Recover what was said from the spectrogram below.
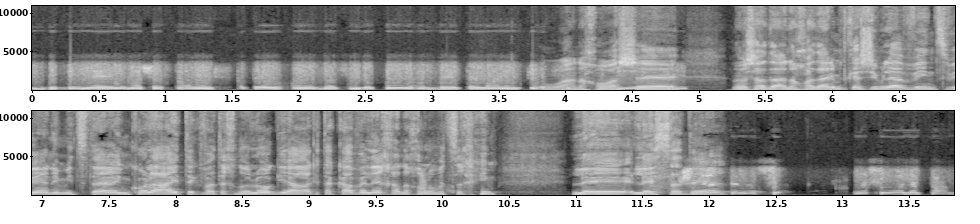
בדומה למה שעשתה ממשלת היוונית והסינגפורית בטיוואן. אנחנו ממש... אה, אנחנו עדיין מתקשים להבין, צבי, אני מצטער, עם כל ההייטק והטכנולוגיה, רק את הקו אליך אנחנו לא מצליחים לסדר. נסו עוד פעם.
